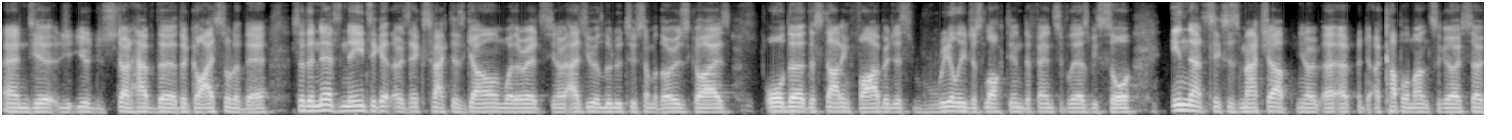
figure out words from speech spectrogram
and you you just don't have the the guys sort of there. So the Nets need to get those X factors going. Whether it's you know as you alluded to some of those guys, or the the starting five are just really just locked in defensively, as we saw in that Sixers matchup. You know, a, a couple of months ago. So.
